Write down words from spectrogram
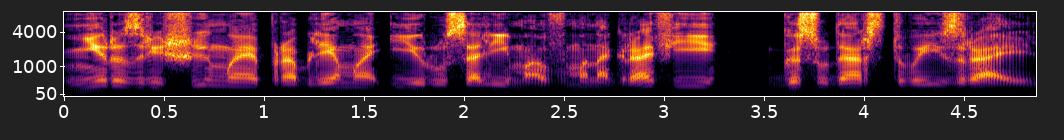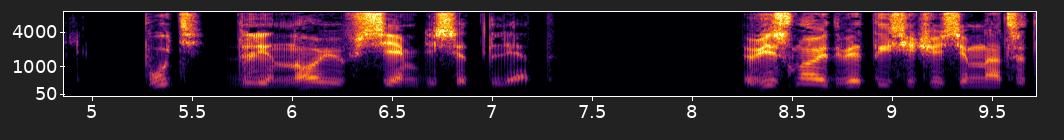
«Неразрешимая проблема Иерусалима» в монографии «Государство Израиль. Путь длиною в 70 лет». Весной 2017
